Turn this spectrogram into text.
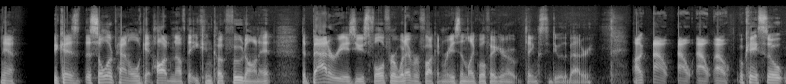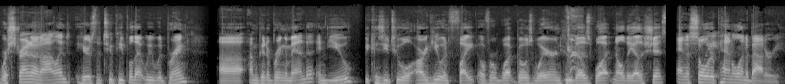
Yeah. Because the solar panel will get hot enough that you can cook food on it. The battery is useful for whatever fucking reason. Like, we'll figure out things to do with the battery. Uh, ow, ow, ow, ow. Okay, so we're stranded on an island. Here's the two people that we would bring. Uh, I'm going to bring Amanda and you because you two will argue and fight over what goes where and who does what and all the other shit. And a solar Wait. panel and a battery.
